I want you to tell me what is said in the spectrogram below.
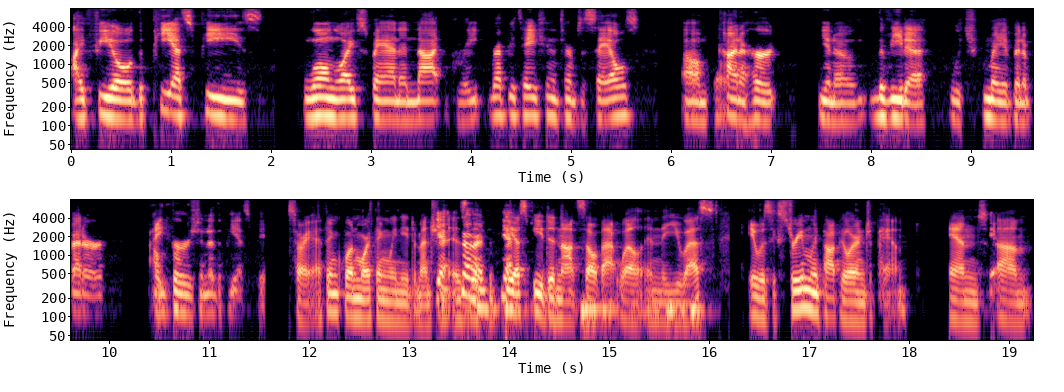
I feel the PSP's long lifespan and not great reputation in terms of sales um, Yeah. kind of hurt, you know, the Vita, which may have been a better um, I- version of the PSP. Sorry, I think one more thing we need to mention Yeah, is go that ahead. the Yeah. PSP did not sell that well in the US. It was extremely popular in Japan. And Yeah. um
